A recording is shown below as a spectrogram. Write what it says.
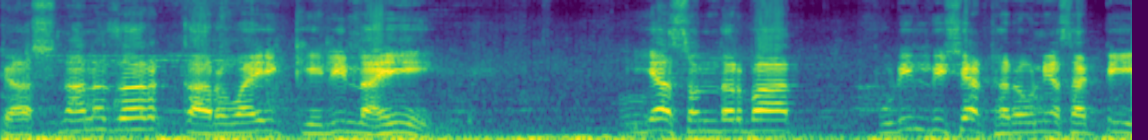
शासनानं जर कारवाई केली नाही या संदर्भात पुढील दिशा ठरवण्यासाठी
